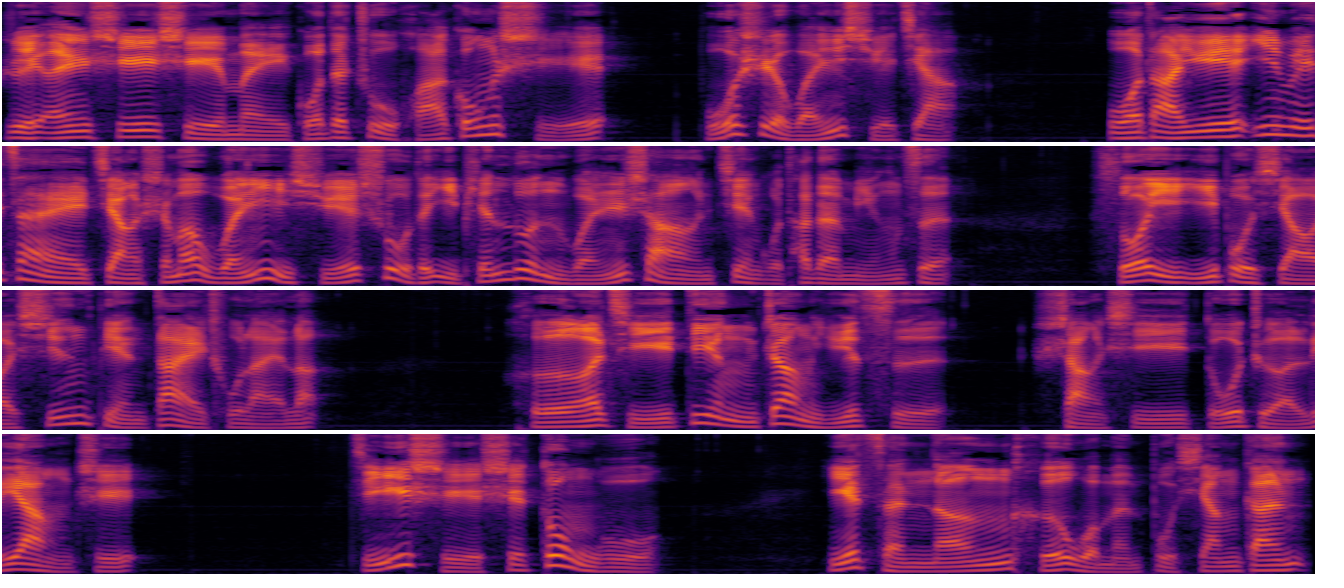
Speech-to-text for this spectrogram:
瑞恩师是美国的驻华公使，不是文学家。我大约因为在讲什么文艺学术的一篇论文上见过他的名字，所以一不小心便带出来了。何其定正于此，尚希读者谅之。即使是动物。也怎能和我们不相干？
